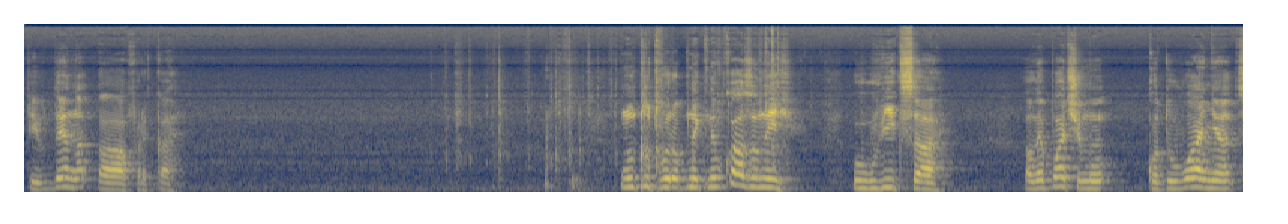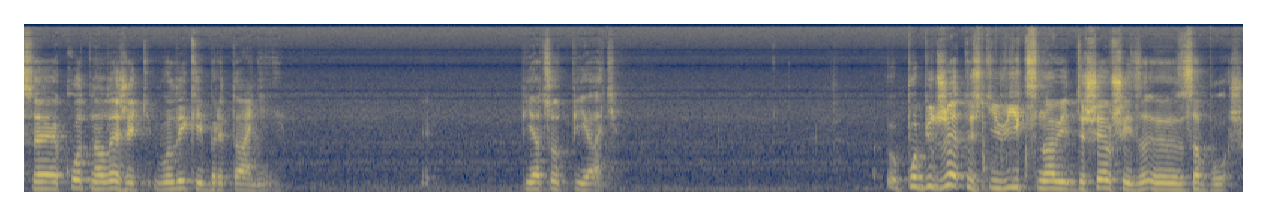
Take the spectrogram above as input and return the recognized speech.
Південна Африка. Ну тут виробник не вказаний у Вікса, але бачимо кодування це код належить Великій Британії. 505. По бюджетності Вікс навіть дешевший за е, Bosch.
